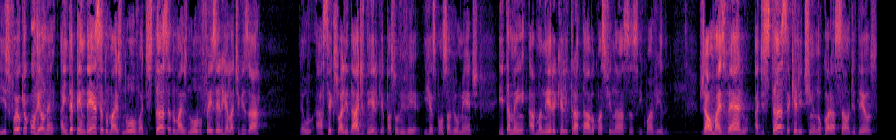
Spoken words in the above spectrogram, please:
E isso foi o que ocorreu, né? A independência do mais novo, a distância do mais novo, fez ele relativizar né? a sexualidade dele, que passou a viver irresponsavelmente, e também a maneira que ele tratava com as finanças e com a vida. Já o mais velho, a distância que ele tinha no coração de Deus,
